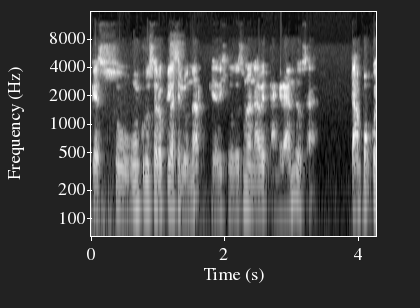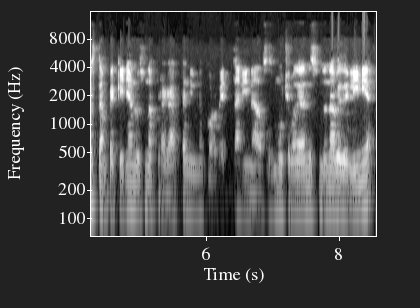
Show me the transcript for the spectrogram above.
que es su, un crucero clase lunar, que ya dijimos es una nave tan grande, o sea, tampoco es tan pequeña, no es una fragata ni una corbeta ni nada, o sea, es mucho más grande, es una nave de línea,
